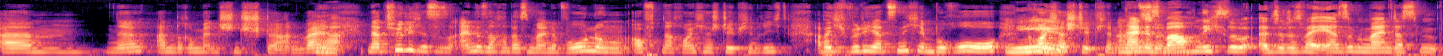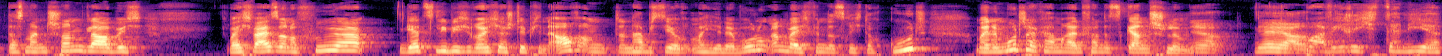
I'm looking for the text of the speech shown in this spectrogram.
ähm, ne, andere Menschen stören. Weil Ja. natürlich ist es eine Sache, dass meine Wohnung oft nach Räucherstäbchen riecht, aber ich würde jetzt nicht im Büro Nee. Räucherstäbchen Nein, anzünden. das war auch nicht so, also das war eher so gemeint, dass, dass man schon, glaube ich, weil ich weiß auch noch früher, jetzt liebe ich Räucherstäbchen auch und dann habe ich die auch immer hier in der Wohnung an, weil ich finde, das riecht auch gut. Meine Mutter kam rein, fand das ganz schlimm. Ja, ja, ja. Boah, wie riecht's denn hier?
